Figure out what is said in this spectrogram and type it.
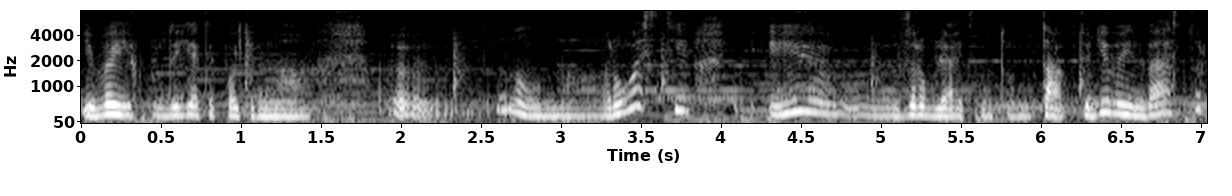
і ви їх продаєте потім на, е, ну, на рості і заробляєте на тому. Так, тоді ви інвестор.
